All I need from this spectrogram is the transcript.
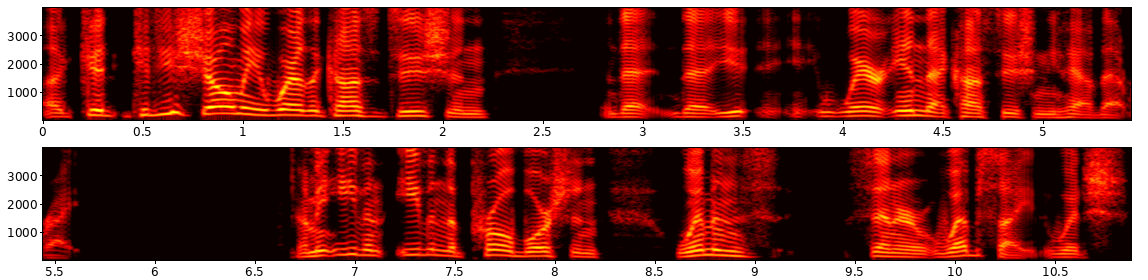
Uh, could could you show me where the Constitution that that you where in that Constitution you have that right? I mean, even even the pro-abortion Women's Center website, which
